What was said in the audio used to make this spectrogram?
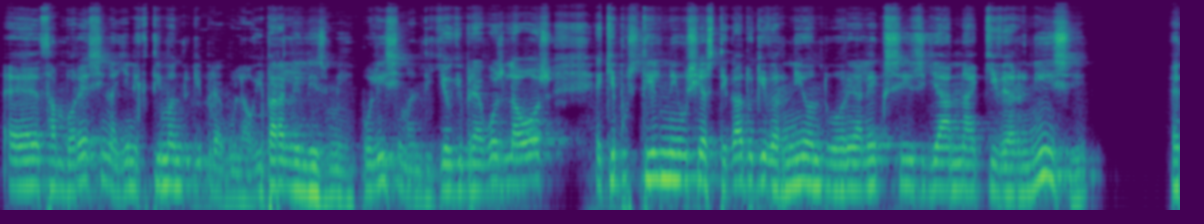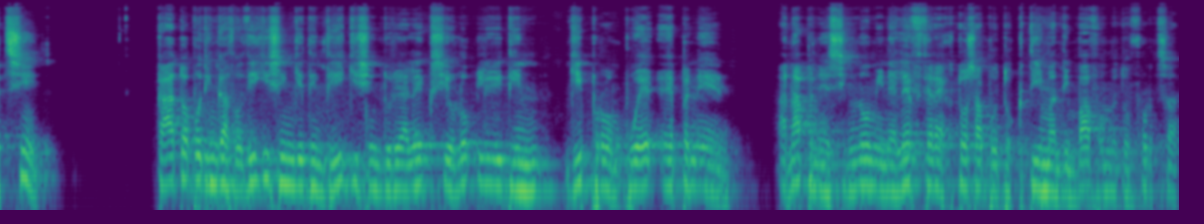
ε, θα μπορέσει να γίνει κτήμα του Κυπριακού λαού. Οι παραλληλισμοί, πολύ σημαντικοί. Ο Κυπριακός λαός, εκεί που στείλνει ουσιαστικά το κυβερνήον του, ωραία λέξης, για να κυβερνήσει, έτσι, κάτω από την καθοδήγηση και την διοίκηση του Ρεαλέξη ολόκληρη την Κύπρο που έ- έπαινε, ανάπνεε συγγνώμη, ελεύθερα εκτός από το κτήμα την Πάφο με το Φόρτσα,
